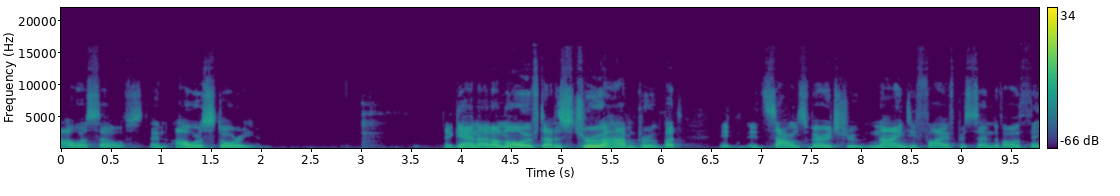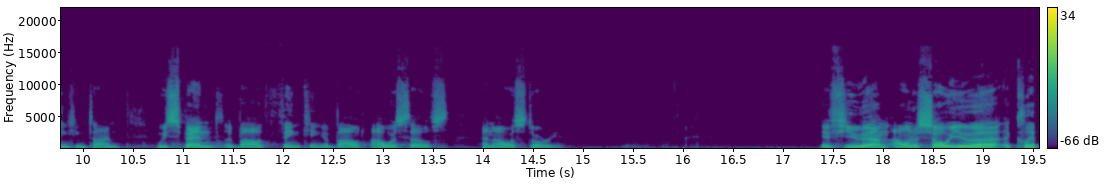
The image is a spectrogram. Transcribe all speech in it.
ourselves and our story. Again, I don't know if that is true, I haven't proved, but it, it sounds very true. 95% of our thinking time we spend about thinking about ourselves and our story. If you, um, I want to show you a, a clip.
